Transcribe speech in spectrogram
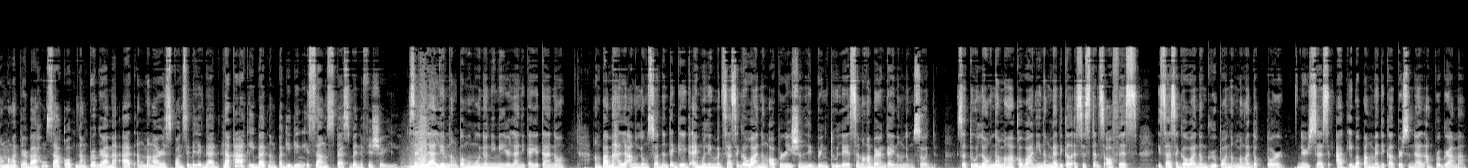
ang mga trabahong sakop ng programa at ang mga responsibilidad na kaakibat ng pagiging isang SPES beneficiary. Sa ilalim ng pamumuno ni Mayor Lani Cayetano, ang pamahalaang lungsod ng Taguig ay muling magsasagawa ng Operation Libreng Tule sa mga barangay ng lungsod. Sa tulong ng mga kawani ng Medical Assistance Office, isasagawa ng grupo ng mga doktor, nurses at iba pang medical personnel ang programa.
